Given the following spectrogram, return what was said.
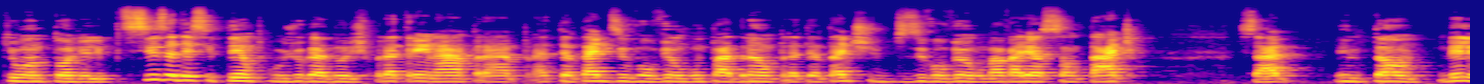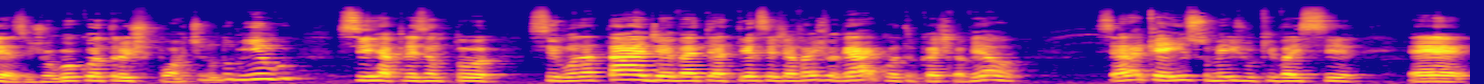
que o Antônio ele precisa desse tempo com os jogadores para treinar, para tentar desenvolver algum padrão, para tentar desenvolver alguma variação tática, sabe? Então, beleza, jogou contra o esporte no domingo, se representou segunda tarde, aí vai ter a terça já vai jogar contra o Cascavel? Será que é isso mesmo que vai ser, é,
